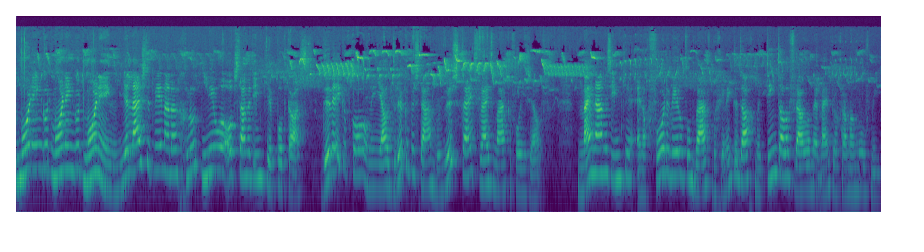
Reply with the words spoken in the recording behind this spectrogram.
morning, good morning, good morning. Je luistert weer naar de gloednieuwe Opstaan met Imke podcast. De wake-up call om in jouw drukke bestaan bewust tijd vrij te maken voor jezelf. Mijn naam is Imke en nog voor de wereld ontwaakt begin ik de dag met tientallen vrouwen met mijn programma Move Me.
